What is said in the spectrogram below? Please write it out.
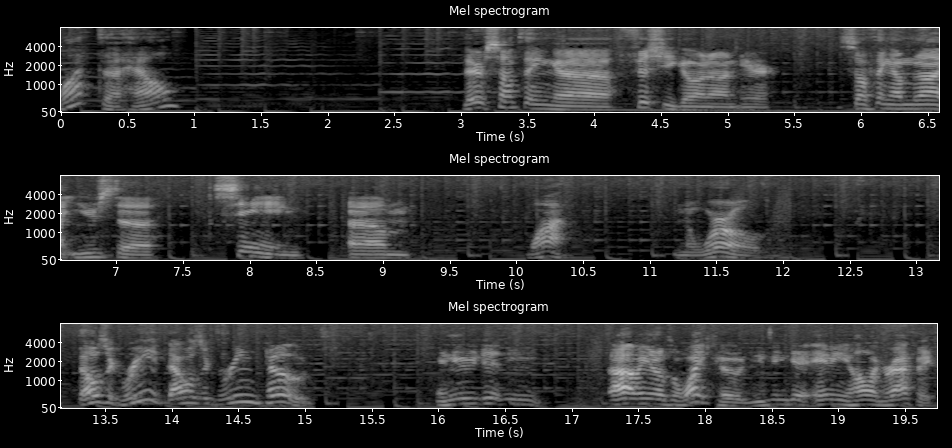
What the hell? There's something uh, fishy going on here. Something I'm not used to seeing. Um, what in the world? That was a green. That was a green code, and you didn't. I mean, it was a white code. You didn't get any holographic.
